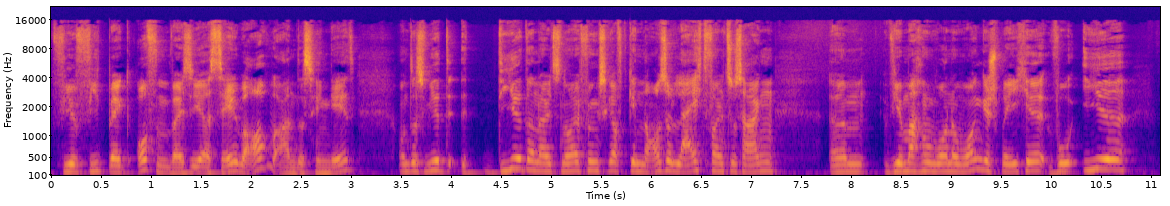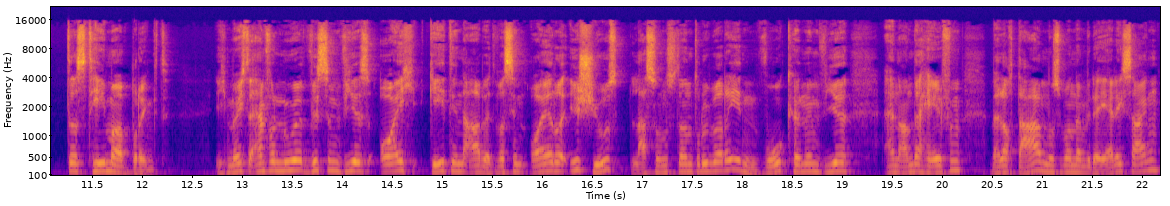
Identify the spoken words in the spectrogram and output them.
für Feedback offen, weil sie ja selber auch woanders hingeht. Und das wird dir dann als neue Führungskraft genauso leicht fallen zu sagen, ähm, wir machen One-on-One-Gespräche, wo ihr das Thema bringt. Ich möchte einfach nur wissen, wie es euch geht in der Arbeit. Was sind eure Issues? Lass uns dann drüber reden. Wo können wir einander helfen? Weil auch da muss man dann wieder ehrlich sagen,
